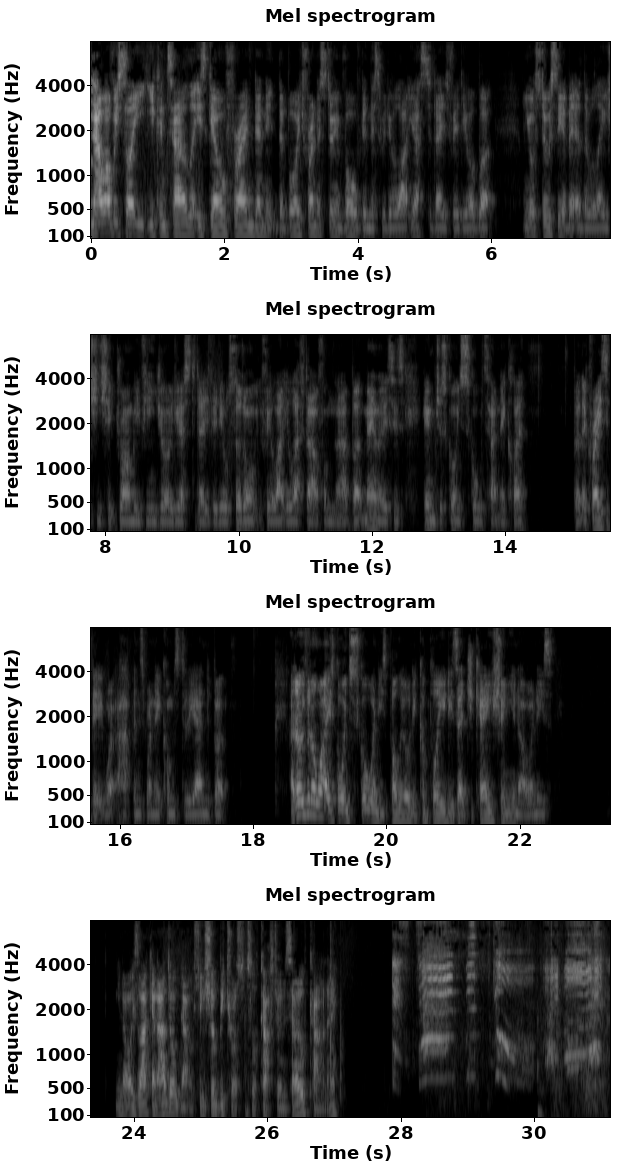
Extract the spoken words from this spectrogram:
Now, obviously, you can tell that his girlfriend and the boyfriend are still involved in this video, like yesterday's video, but and you'll still see a bit of the relationship drama if you enjoyed yesterday's video, so don't feel like you're left out from that. But mainly, this is him just going to school, technically. But the crazy bit, what happens when it comes to the end, but I don't even know why he's going to school and he's probably already completed his education, you know, and he's, you know, he's like an adult now, so he should be trusted to look after himself, can't he?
